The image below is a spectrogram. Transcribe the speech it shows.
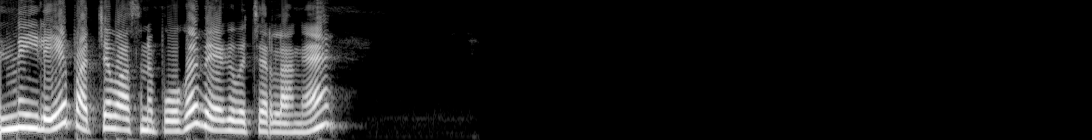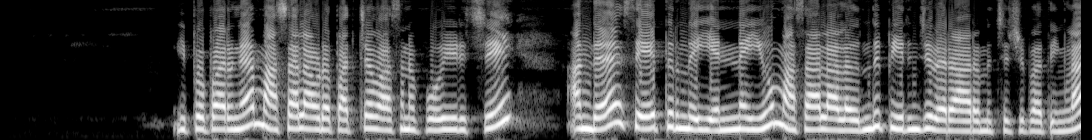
எண்ணெயிலேயே பச்சை வாசனை போக வேக வச்சிடலாங்க இப்போ பாருங்கள் மசாலாவோட பச்சை வாசனை போயிடுச்சு. அந்த சேர்த்துருந்த எண்ணெயும் மசாலாவில் வந்து பிரிஞ்சு வர ஆரம்பிச்சிச்சு பார்த்தீங்களா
